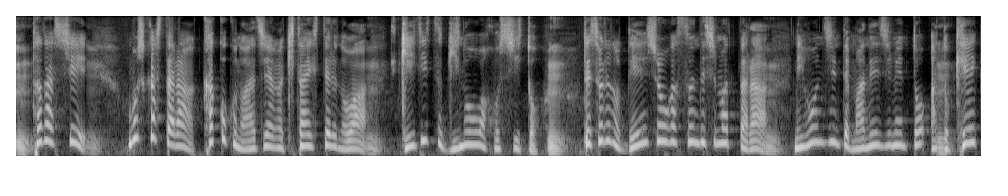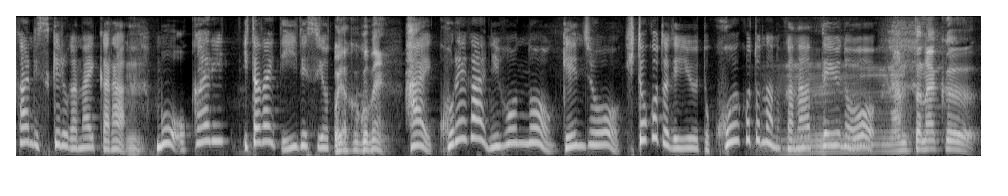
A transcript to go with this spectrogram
うんうん。ただし、うん。もしかしたら各国のアジアが期待しているのは、うん。技術技能は欲しいと。うん。でそれの伝承が進んでしまったら、うん。日本人ってマネジメントあうん。と経営管理スキルがないから、うん。もうお帰りいただいていいですよと。お役御免。はい、これが日本の現状を一言で言うとこういうことなのかなっていうのをんなんとなく。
